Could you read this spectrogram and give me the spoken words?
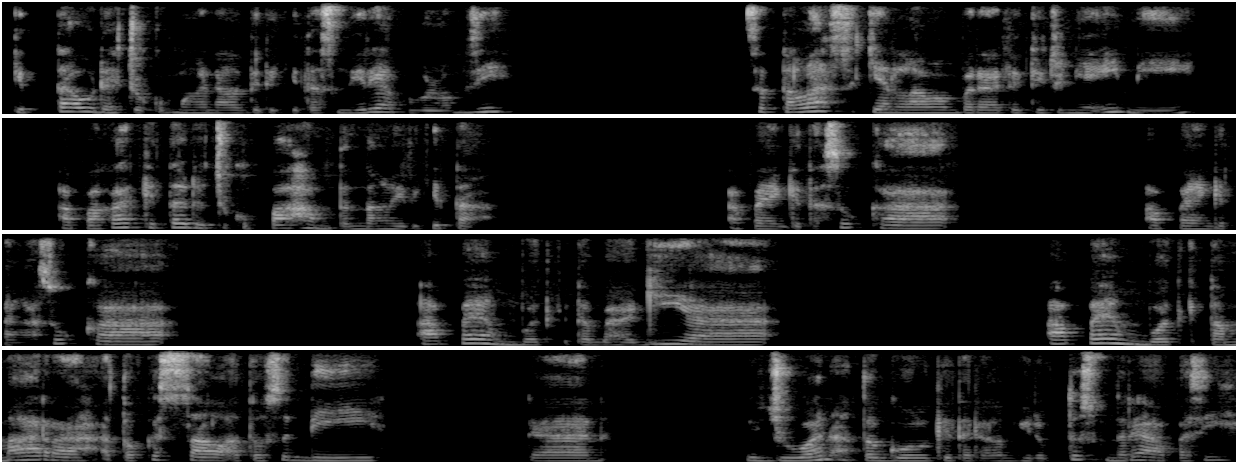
kita udah cukup mengenal diri kita sendiri apa belum sih? Setelah sekian lama berada di dunia ini, apakah kita udah cukup paham tentang diri kita? Apa yang kita suka? Apa yang kita nggak suka? Apa yang membuat kita bahagia? apa yang membuat kita marah atau kesal atau sedih, dan tujuan atau goal kita dalam hidup itu sebenarnya apa sih?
